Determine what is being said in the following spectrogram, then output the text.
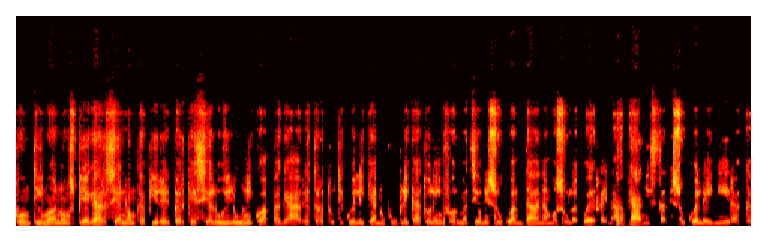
Continua a non spiegarsi a non capire il perché sia lui l'unico a pagare tra tutti quelli che hanno pubblicato le informazioni su Guantanamo, sulla guerra in Afghanistan e su quella in Iraq.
